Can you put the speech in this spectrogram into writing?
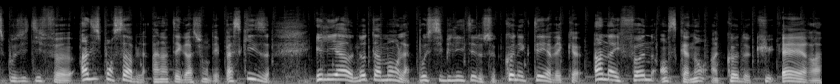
dispositif euh, indispensable à l'intégration des passkeys, il y a notamment la possibilité de se connecter avec un iPhone en scannant un code QR.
